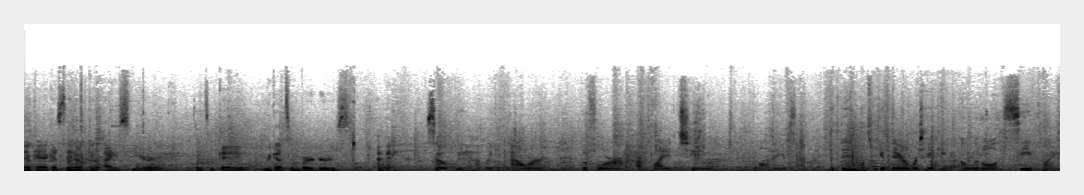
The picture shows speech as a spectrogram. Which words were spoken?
Okay, I guess they don't do ice here. That's okay. We got some burgers. Okay, so we have like an hour before our flight to the Maldives. But then once we get there, we're taking a little seaplane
